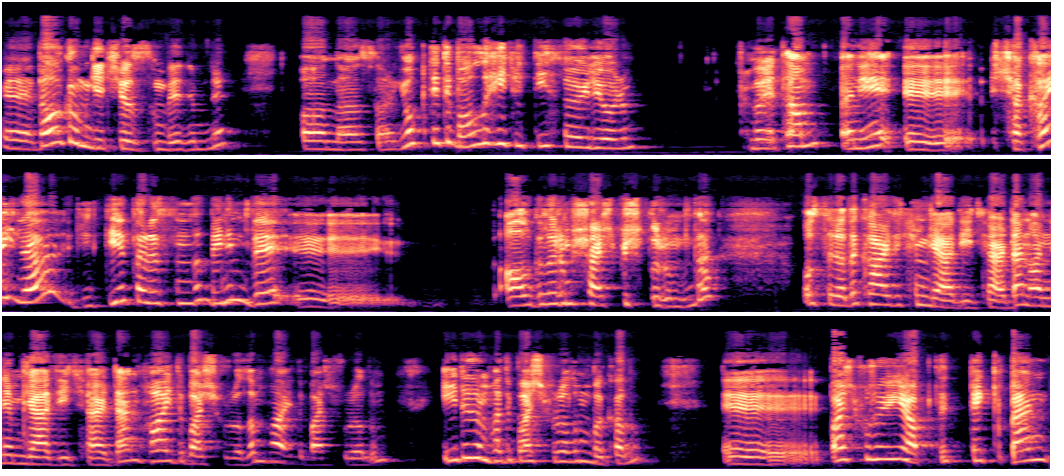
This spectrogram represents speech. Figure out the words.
Ee, dalga mı geçiyorsun benimle? Ondan sonra yok dedi vallahi ciddi söylüyorum. Böyle tam hani e, şakayla ciddiyet arasında benim de e, algılarım şaşmış durumda. O sırada kardeşim geldi içeriden, annem geldi içeriden. Haydi başvuralım, haydi başvuralım. İyi dedim hadi başvuralım bakalım. Ee, başvuruyu yaptık. Pek ben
